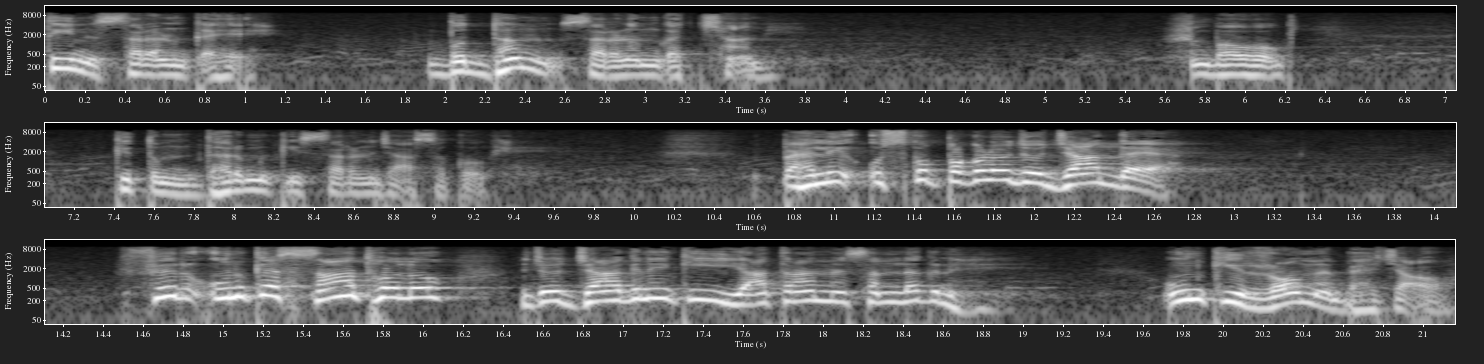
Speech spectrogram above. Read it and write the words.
तीन शरण कहे, बुद्धम शरणम गच्छामी। संभव होगी कि तुम धर्म की शरण जा सकोगे। पहले उसको पकड़ो जो जाग गया। फिर उनके साथ हो लो जो जागने की यात्रा में संलग्न है। उनकी रौ में बह जाओ।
